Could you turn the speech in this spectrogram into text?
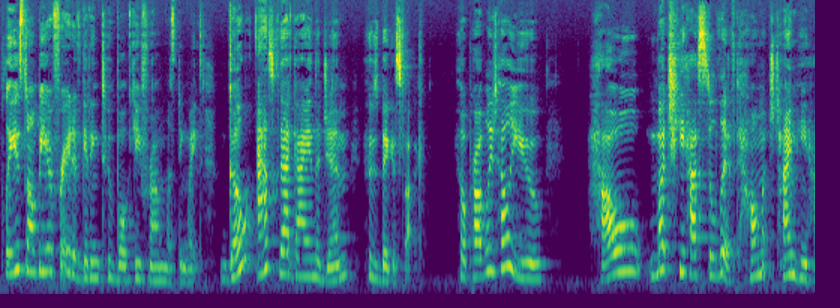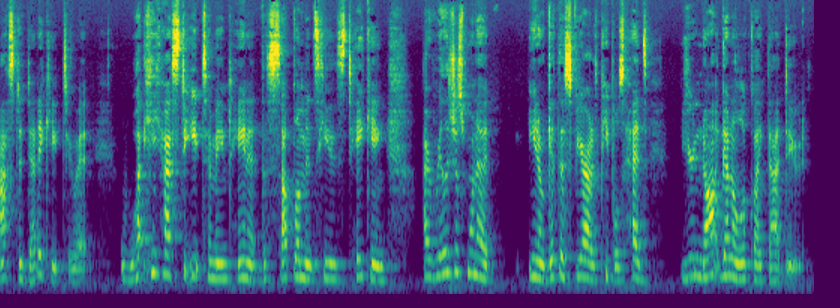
please don't be afraid of getting too bulky from lifting weights. Go ask that guy in the gym who's big as fuck. He'll probably tell you how much he has to lift, how much time he has to dedicate to it, what he has to eat to maintain it, the supplements he is taking. I really just want to, you know, get this fear out of people's heads. You're not going to look like that dude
